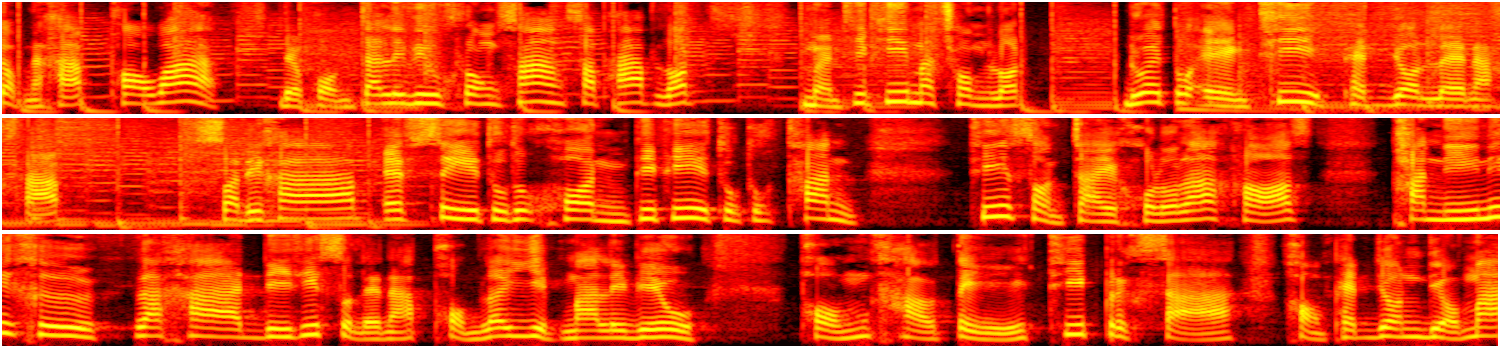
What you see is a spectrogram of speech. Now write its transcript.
จบนะครับ เพราะว่าเดี๋ยวผมจะรีวิวโครงสร้างสภาพรถเหมือนที่พี่มาชมรถด้วยตัวเองที่เพชรยนต์เลยนะครับ สวัสดีครับ FC ทุกๆ คน พี่ๆ ทุกๆ ท่านที่สนใจ Corolla Cross คันนี้นี่คือราคาดีที่สุดเลยนะ ผมเลยหยิบมารีวิว ผมข่าวตีที่ปรึกษาของเพชรยนต์เดี๋ยวมา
